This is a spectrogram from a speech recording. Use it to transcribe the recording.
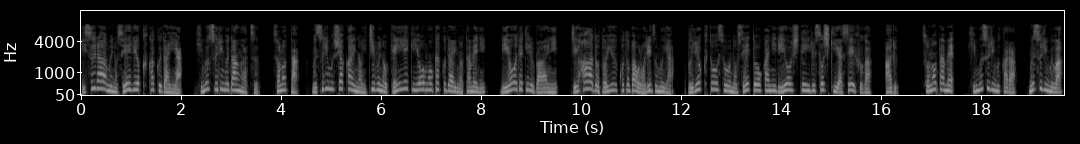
イスラームの勢力拡大や非ムスリム弾圧、その他、ムスリム社会の一部の権益用語拡大のために利用できる場合に、ジハードという言葉をロリズムや武力闘争の正当化に利用している組織や政府がある。そのため、非ムスリムからムスリムは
